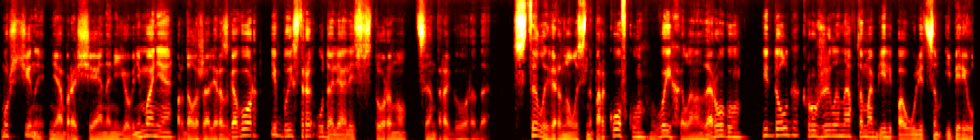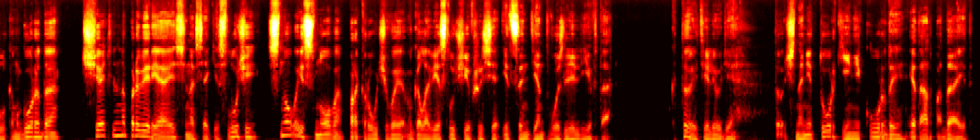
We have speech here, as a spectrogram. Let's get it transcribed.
Мужчины, не обращая на нее внимания, продолжали разговор и быстро удалялись в сторону центра города. Стелла вернулась на парковку, выехала на дорогу и долго кружила на автомобиле по улицам и переулкам города, тщательно проверяясь на всякий случай, снова и снова прокручивая в голове случившийся инцидент возле лифта. Кто эти люди? Точно не турки и не курды, это отпадает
